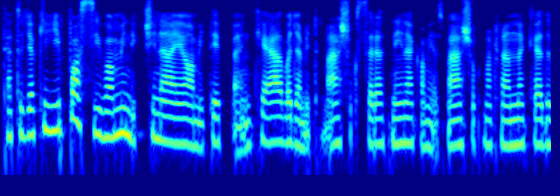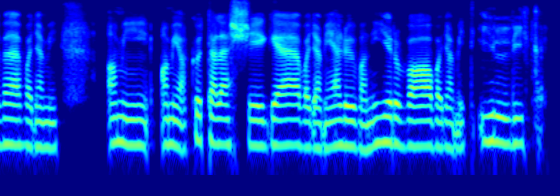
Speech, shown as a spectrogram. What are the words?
tehát, hogy aki passzívan mindig csinálja, amit éppen kell, vagy amit mások szeretnének, ami az másoknak lenne kedve, vagy ami, ami, ami a kötelessége, vagy ami elő van írva, vagy amit illik.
